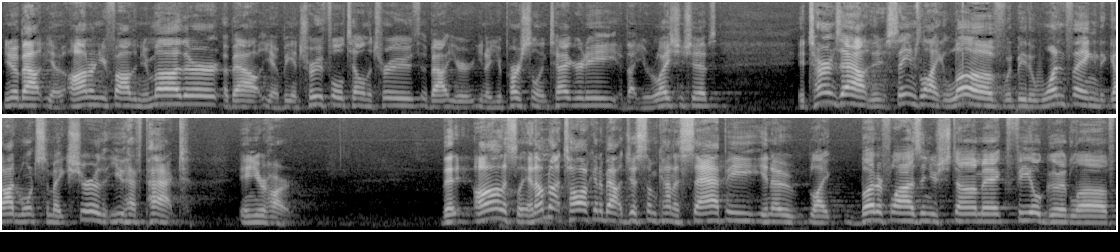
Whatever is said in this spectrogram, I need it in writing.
you know, about you know, honoring your father and your mother, about you know, being truthful, telling the truth, about your, you know, your personal integrity, about your relationships. It turns out that it seems like love would be the one thing that God wants to make sure that you have packed in your heart. That honestly, and I'm not talking about just some kind of sappy, you know, like butterflies in your stomach, feel good love.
